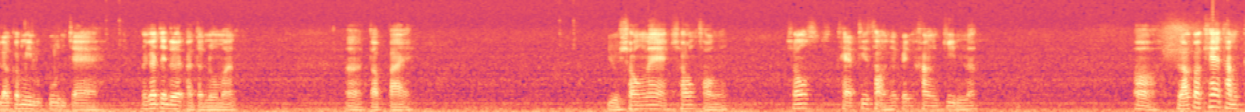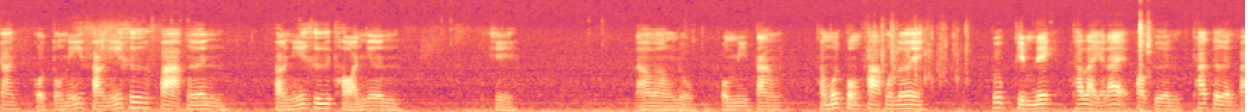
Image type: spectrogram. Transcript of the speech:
แล้วก็มีลูกกุญแจ มันก็จะเดินอัตโนมัติ อ่า ต่อไป อยู่ช่องแรกช่องสองช่องแถบที่สองจะเป็นคังกินนะ อ๋อแล้วก็แค่ทำการกดตรงนี้ ฝั่งนี้คือฝากเงิน ฝั่งนี้คือถอนเงิน โอเค เราลองดู ผมมีตังค์สมมติผมฝากหมดเลยปุ๊บพิมพ์เลขเท่าไหร่ก็ได้ พอเกิน ถ้าเกินไป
